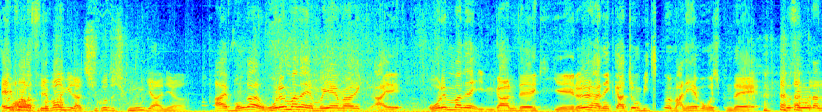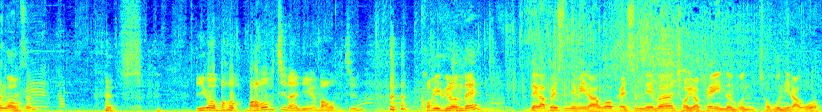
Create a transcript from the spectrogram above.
에이, 와. 대박이다. 죽어도 죽는 게 아니야. 아 뭔가 오랜만에 MVM 하니까 아예 오랜만에 인간 대 기계를 하니까 좀 미친 걸 많이 해보고 싶은데 또 생각나는 거 없음? 이거 마법, 마법진 아니에요 마법진? 거의 그런데? 내가 베스님이라고? 베스님은 저 옆에 있는 분 저분이라고?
